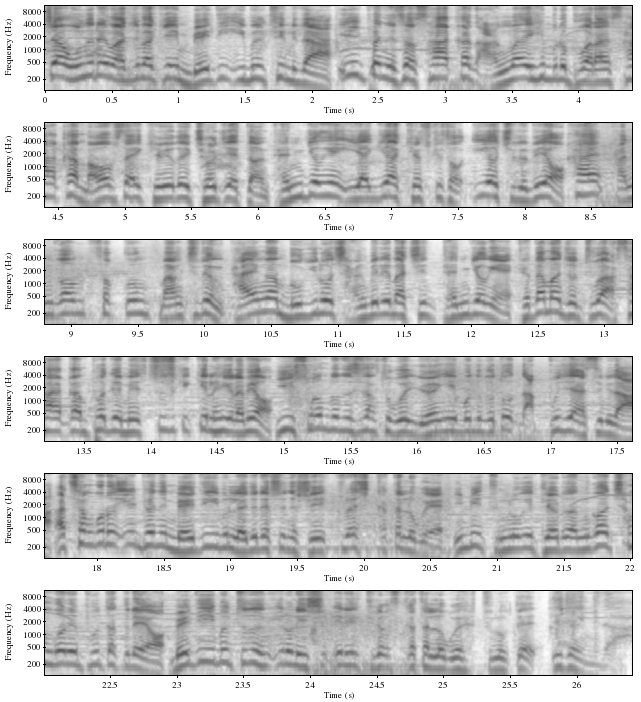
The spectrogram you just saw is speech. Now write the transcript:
자 오늘의 마지막 게임 메디 이블 2입니다. 1편에서 사악한 악마의 힘으로 부활한 사악한 마법사의 계획을 저지했던 댄경의 이야기가 계속해서 이어지는데요. 칼, 단검, 석궁, 망치 등 다양한 무기로 장비를 마친 댄경의 대담한 전투와 사악한 퍼즐 및 수수께끼를 해결하며 이 소름돋는 세상 속을 여행해보는 것도 나쁘지 않습니다. 아 참고로 1편인 메디 이블 레드렉션 역시 클래식 카탈로그에 이미 등록이 되었다는 건 참고를 부탁드려요. 메디 이블 2는 1월 21일 디럭스 카탈로그에 등록될 예정입니다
